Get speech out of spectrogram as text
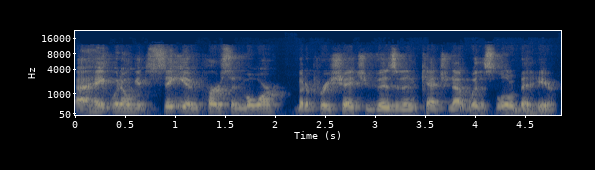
I hate we don't get to see you in person more, but appreciate you visiting and catching up with us a little bit here.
